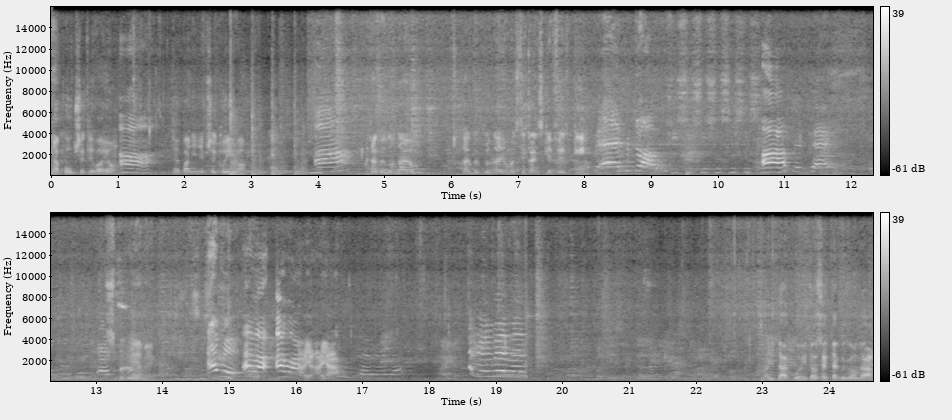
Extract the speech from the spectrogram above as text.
na pół przekrywają. Ale pani nie przekroiła. A tak wyglądają, tak wyglądają meksykańskie frytki. Spróbujemy. A ja, a ja. No i tak, burritosek tak wygląda.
